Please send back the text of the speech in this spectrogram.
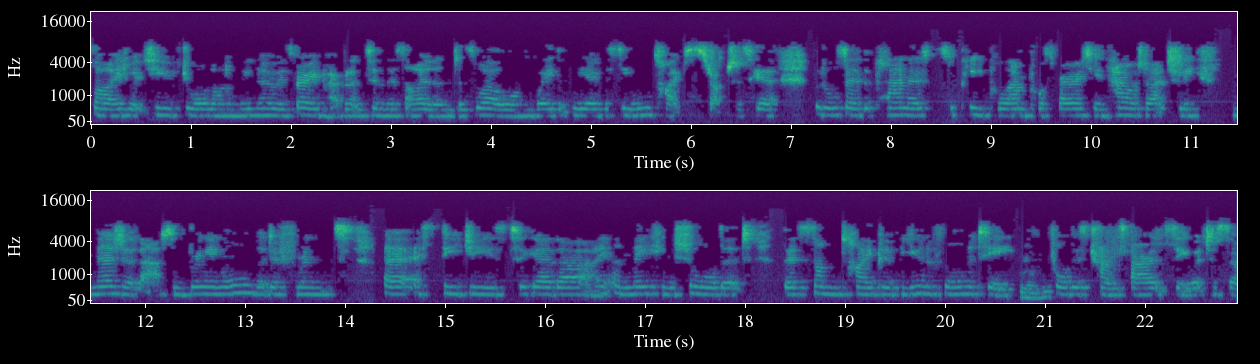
side, which you've drawn on and we know is very prevalent in this island as well, on the way that we oversee all types of structures here, but also the planners, the people and prosperity and how to actually measure that and bringing all the different uh, SDGs together and making sure that there's some type of uniformity mm-hmm. for this transparency, which is so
